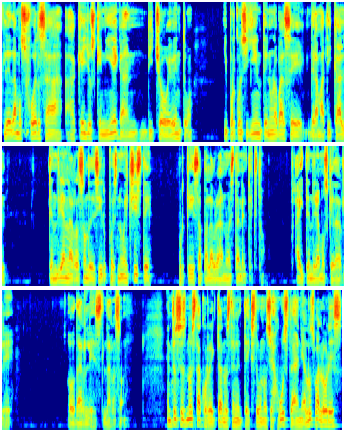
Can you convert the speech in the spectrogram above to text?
le damos fuerza a aquellos que niegan dicho evento y por consiguiente en una base gramatical tendrían la razón de decir pues no existe porque esa palabra no está en el texto. Ahí tendríamos que darle o darles la razón. Entonces no está correcta, no está en el texto, no se ajusta ni a los valores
